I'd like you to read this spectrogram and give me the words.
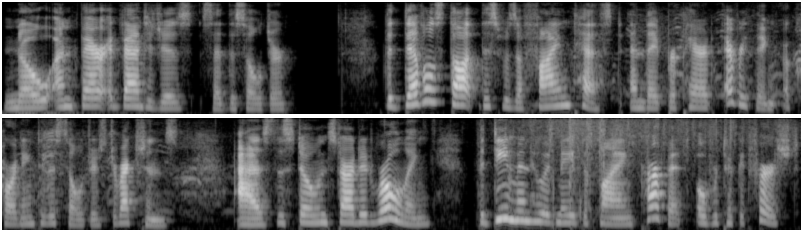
No unfair advantages, said the soldier. The devils thought this was a fine test, and they prepared everything according to the soldier's directions. As the stone started rolling, the demon who had made the flying carpet overtook it first,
